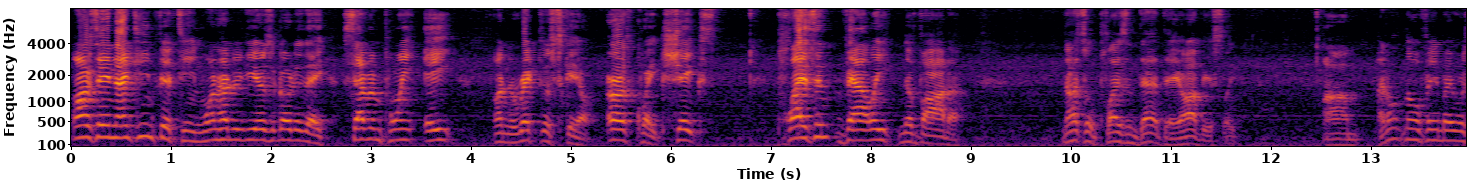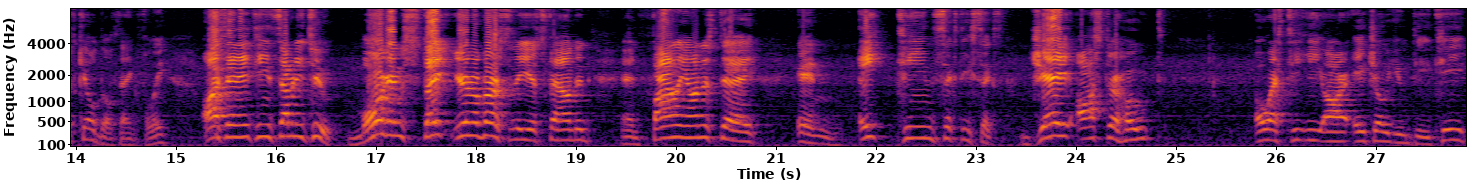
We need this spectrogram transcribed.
Odyssey 1915, 100 years ago today, 7.8 on the Richter scale. Earthquake shakes Pleasant Valley, Nevada. Not so pleasant that day, obviously. Um, I don't know if anybody was killed, though, thankfully. Also in 1872, Morgan State University is founded, and finally on this day, in 1866, J. Osterhoudt, O S T E R H O U D T,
